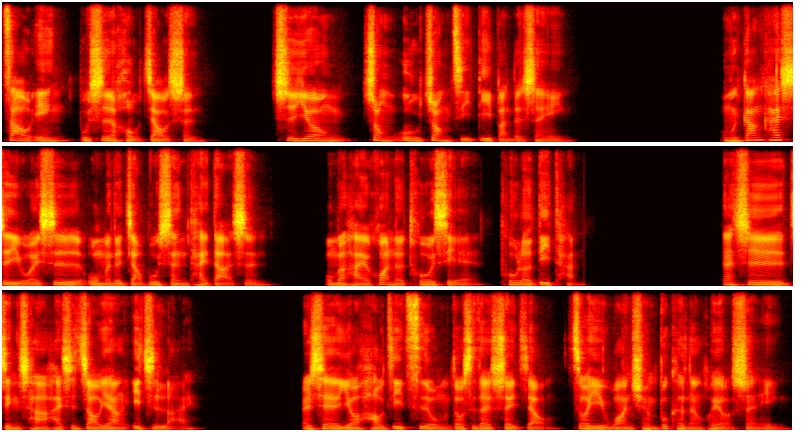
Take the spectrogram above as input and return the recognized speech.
噪音不是吼叫声，是用重物撞击地板的声音。我们刚开始以为是我们的脚步声太大声，我们还换了拖鞋，铺了地毯。但是警察还是照样一直来，而且有好几次我们都是在睡觉，所以完全不可能会有声音。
